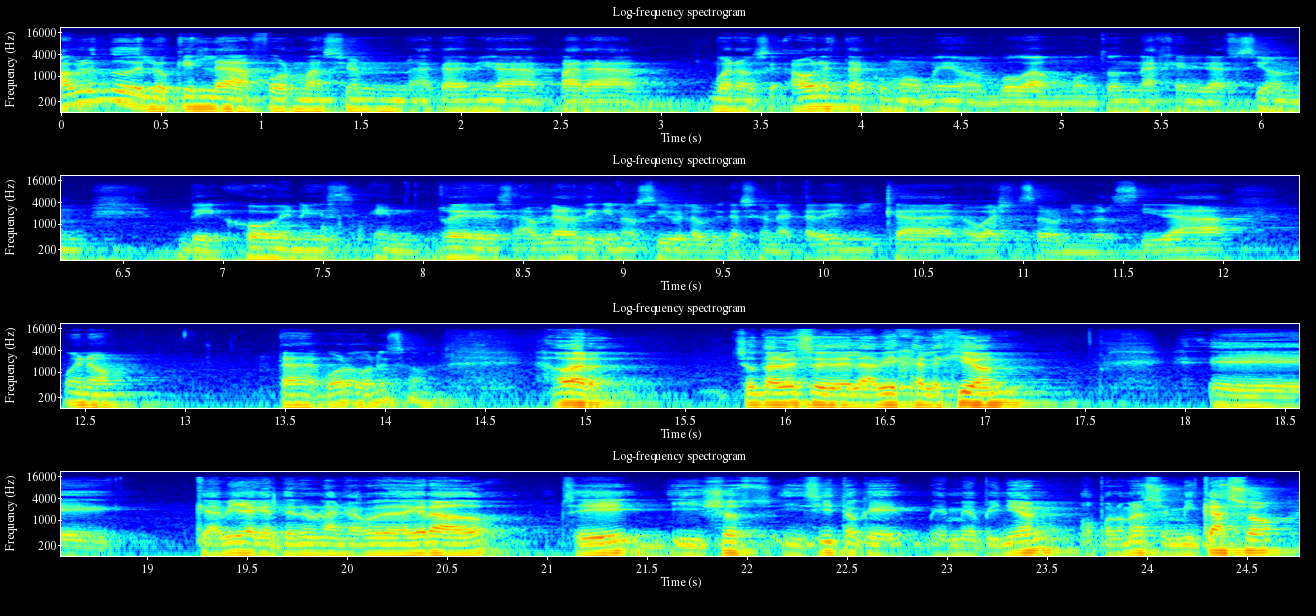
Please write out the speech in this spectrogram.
Hablando de lo que es la formación académica para, bueno, ahora está como medio en boga un montón, una generación de jóvenes en redes, hablar de que no sirve la educación académica, no vayas a la universidad. Bueno, ¿estás de acuerdo con eso? A ver, yo tal vez soy de la vieja legión, eh, que había que tener una carrera de grado, ¿sí? Y yo insisto que, en mi opinión, o por lo menos en mi caso,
